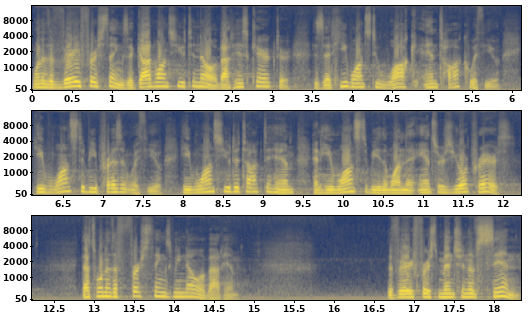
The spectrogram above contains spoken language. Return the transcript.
One of the very first things that God wants you to know about His character is that He wants to walk and talk with you. He wants to be present with you. He wants you to talk to Him, and He wants to be the one that answers your prayers. That's one of the first things we know about Him. The very first mention of sin.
